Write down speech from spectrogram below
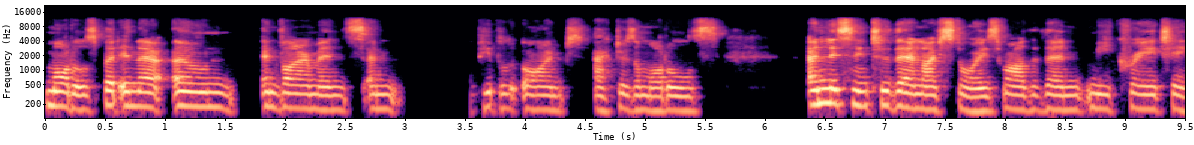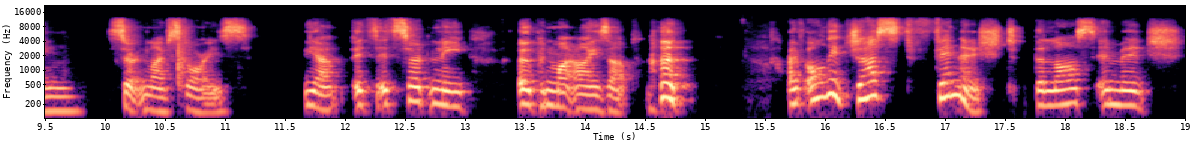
models, but in their own environments and people who aren't actors or models, and listening to their life stories rather than me creating certain life stories. Yeah, it's it's certainly opened my eyes up. I've only just finished the last image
